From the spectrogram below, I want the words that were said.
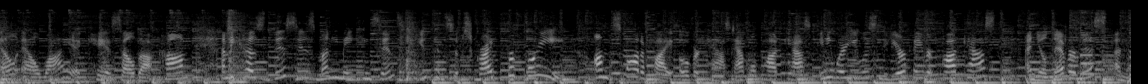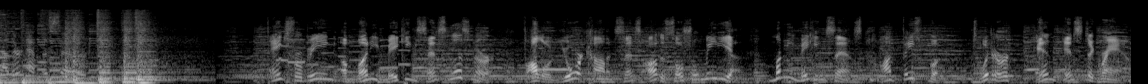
L L Y at ksl.com. And because this is Money Making Sense, you can subscribe for free on Spotify, Overcast, Apple Podcast, anywhere you listen to your favorite podcast, and you'll never miss another episode. Thanks for being a Money Making Sense listener. Follow your common sense on the social media. Money Making Sense on Facebook, Twitter, and Instagram.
